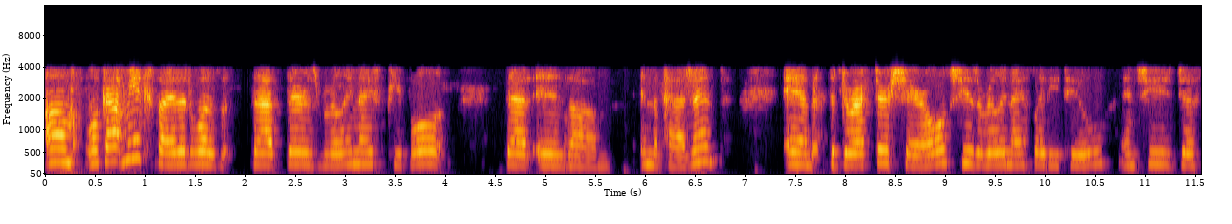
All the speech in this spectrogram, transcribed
Um, what got me excited was that there's really nice people that is um in the pageant and the director Cheryl, she's a really nice lady too, and she just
